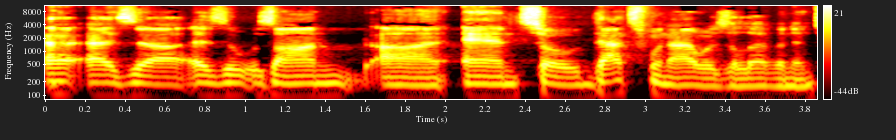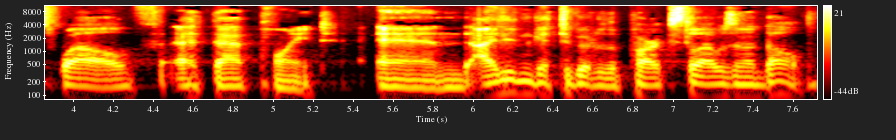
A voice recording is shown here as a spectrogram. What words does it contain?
as uh, as it was on, uh, and so that's when I was 11 and 12 at that point, and I didn't get to go to the parks till I was an adult.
